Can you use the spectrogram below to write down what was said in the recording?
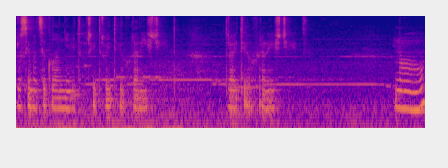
Prosím, ať se kolem mě vytvoří trojitý ochranný štít. Trojitý ochranný štít. No.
